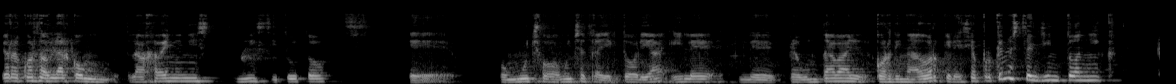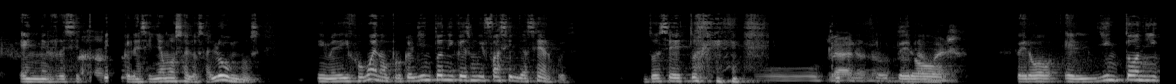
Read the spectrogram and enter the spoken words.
Yo recuerdo hablar con, trabajaba en un, instituto eh, con mucho, mucha trayectoria y le, le preguntaba al coordinador que le decía, ¿por qué no está el Gin Tonic en el recetario que le enseñamos a los alumnos? Y me dijo, bueno, porque el Gin Tonic es muy fácil de hacer, pues. Entonces, uh, claro, no, pero, pero el Gin Tonic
